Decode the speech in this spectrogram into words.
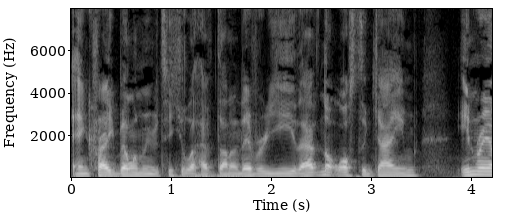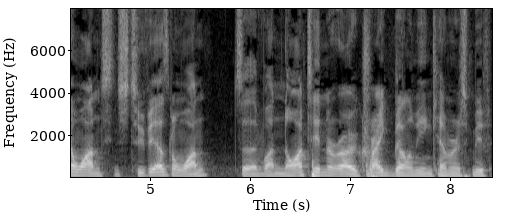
and Craig Bellamy in particular have done it every year. They have not lost a game in round one since 2001. So they've won 19 in a row. Craig Bellamy and Cameron Smith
